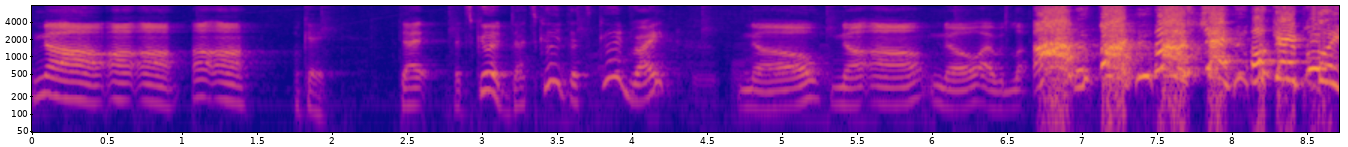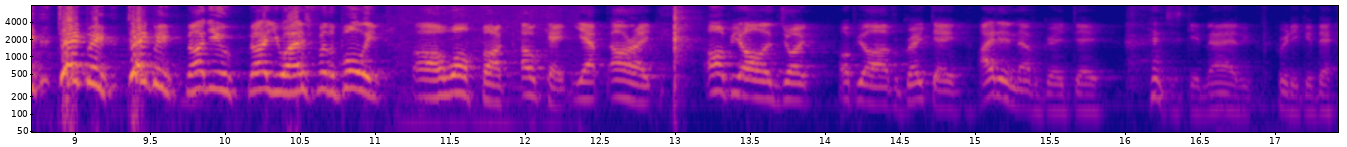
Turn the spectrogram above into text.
No, uh-uh, uh-uh. Okay, that, that's good, that's good, that's good, right? No, no, uh, no, I would love- Ah! Fuck! Oh, shit! Okay, bully! Take me! Take me! Not you! Not you, I asked for the bully! Oh, well, fuck. Okay, yep, alright. Hope you all enjoyed. Hope you all have a great day. I didn't have a great day. Just kidding, I had a pretty good day.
